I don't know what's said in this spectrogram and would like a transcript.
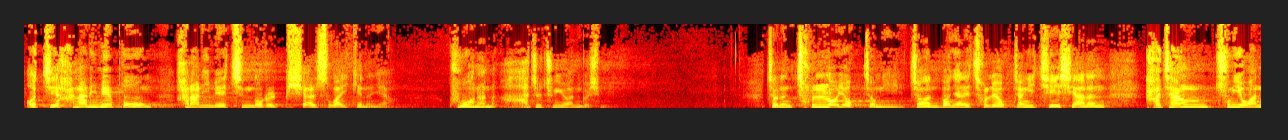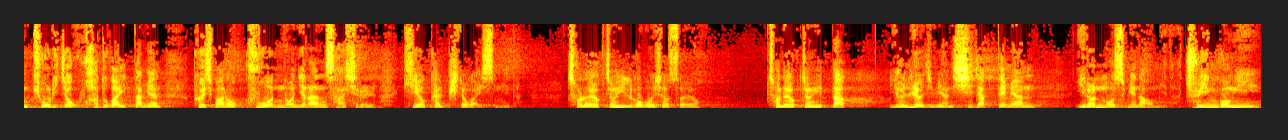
어찌 하나님의 보응, 하나님의 진노를 피할 수가 있겠느냐? 구원은 아주 중요한 것입니다. 저는 철로 역정이, 저한 번연의 철로 역정이 제시하는 가장 중요한 교리적 화두가 있다면 그것이 바로 구원론이라는 사실을 기억할 필요가 있습니다. 철로역정 읽어보셨어요? 철로역정이 딱 열려지면 시작되면 이런 모습이 나옵니다. 주인공이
